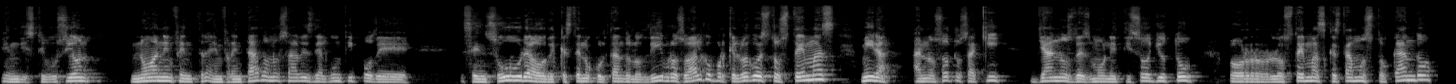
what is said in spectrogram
en distribución. ¿No han enfrentado, no sabes, de algún tipo de censura o de que estén ocultando los libros o algo, porque luego estos temas, mira, a nosotros aquí ya nos desmonetizó YouTube por los temas que estamos tocando,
